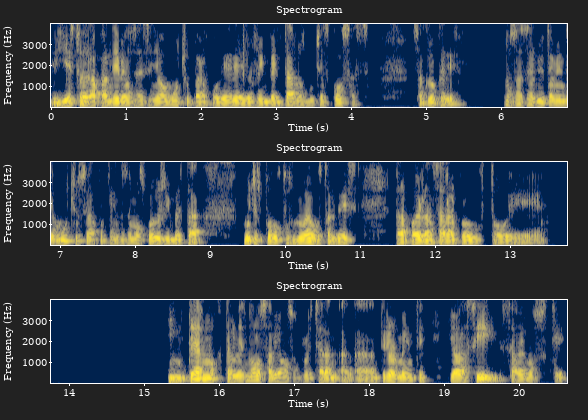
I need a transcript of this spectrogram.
y esto de la pandemia nos ha enseñado mucho para poder eh, reinventarnos muchas cosas. O sea, creo que nos ha servido también de mucho, o sea, porque nos hemos podido reinventar muchos productos nuevos, tal vez, para poder lanzar al producto eh, interno, que tal vez no lo sabíamos aprovechar anteriormente, y ahora sí sabemos que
